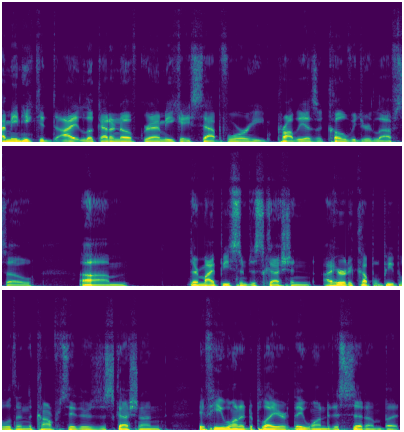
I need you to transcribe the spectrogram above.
I mean he could I look I don't know if Graham Ike sat before he probably has a COVID year left so um there might be some discussion. I heard a couple people within the conference say there's a discussion on if he wanted to play or if they wanted to sit him, but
